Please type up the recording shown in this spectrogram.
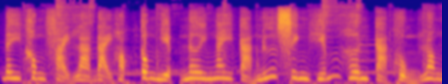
Đây không phải là đại học công nghiệp nơi ngay cả nữ sinh hiếm hơn cả khủng long.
